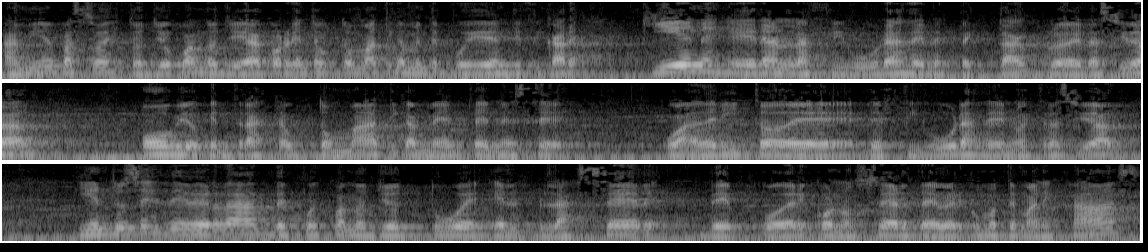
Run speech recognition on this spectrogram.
a mí me pasó esto. Yo cuando llegué a Corriente automáticamente pude identificar quiénes eran las figuras del espectáculo de la ciudad. Obvio que entraste automáticamente en ese cuadrito de, figuras de nuestra ciudad. Y entonces de verdad, después cuando yo tuve el placer de poder conocerte, de ver cómo te manejabas,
